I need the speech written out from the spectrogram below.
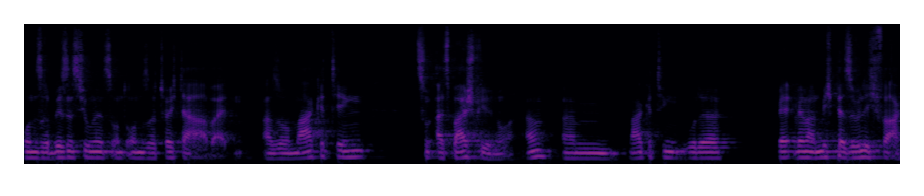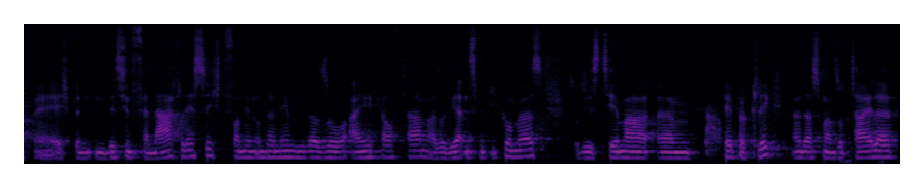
unsere Business Units und unsere Töchter arbeiten. Also Marketing als Beispiel nur. Ähm, Marketing wurde wenn man mich persönlich fragt, ich bin ein bisschen vernachlässigt von den Unternehmen, die wir so eingekauft haben. Also wir hatten es mit E-Commerce, so dieses Thema ähm, Pay-per-Click, ne, dass man so Teile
